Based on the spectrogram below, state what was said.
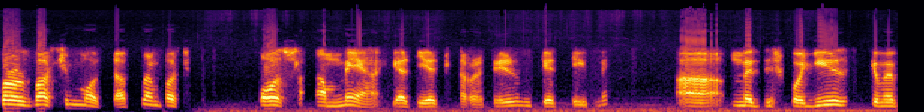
προσβασιμότητα. Αυτό είναι βασικό. Ως αμαία, γιατί έτσι χαρακτηρίζουμε και έτσι είμαι, α, με δυσκολίες και με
